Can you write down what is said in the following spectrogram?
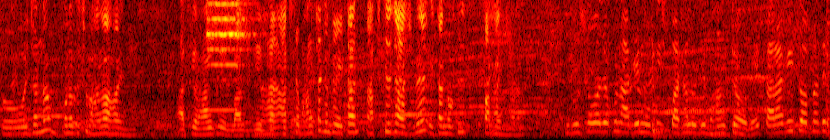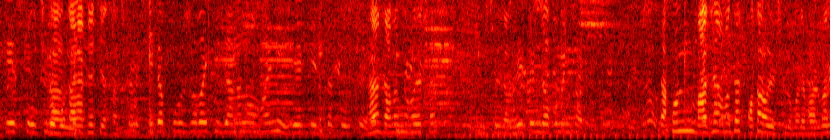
তো ওই জন্য কোনো কিছু ভাঙা হয়নি। আজকে ভাঙছে হ্যাঁ আজকে ভাঙছে কিন্তু এটা আজকে যে আসবে এটা নোটিশ পাঠায়নি। পুরসভা যখন আগে নোটিশ পাঠালো যে ভাঙতে হবে তার আগেই তো আপনাদের কেস চলছিল হ্যাঁ তার আগে কেস আছে তাহলে সেটা পুরসভায় কি জানানো হয়নি যে কেসটা চলছে? হ্যাঁ জানানো হয়েছে। নিশ্চয়ই ডকুমেন্টস আছে। এখন মাঝে আমাদের কথা হয়েছিল মানে ভার্বাল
